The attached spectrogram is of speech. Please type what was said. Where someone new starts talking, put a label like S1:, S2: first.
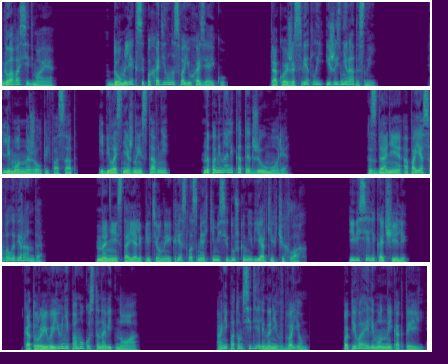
S1: Глава седьмая. Дом Лексы походил на свою хозяйку. Такой же светлый и жизнерадостный. Лимонно-желтый фасад и белоснежные ставни напоминали коттеджи у моря. Здание опоясывала веранда. На ней стояли плетеные кресла с мягкими сидушками в ярких чехлах. И висели качели, которые в июне помог установить Ноа. Они потом сидели на них вдвоем, попивая лимонный коктейль.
